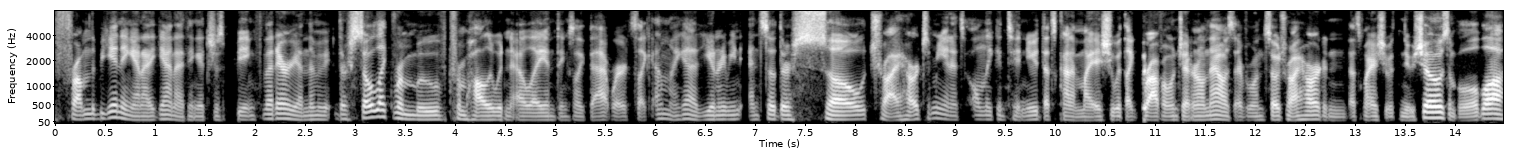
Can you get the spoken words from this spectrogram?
from the beginning, and again, I think it's just being from that area, and then they're so like removed from Hollywood and LA and things like that, where it's like, oh my god, you know what I mean? And so they're so try hard to me, and it's only continued. That's kind of my issue with like Bravo in general now, is everyone's so try hard, and that's my issue with new shows and blah blah blah.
